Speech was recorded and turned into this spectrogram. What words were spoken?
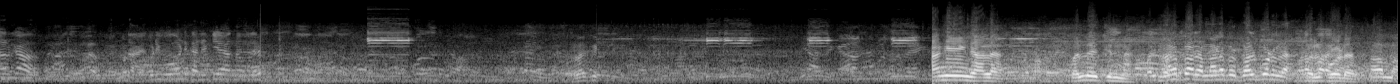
எடுத்தீங்கன்னா இருக்கா இப்படி காலை பல்லு வச்சுருந்தேன் மணப்பாறை மணப்பாறை பல் போடல. பல் போட ஆமா.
